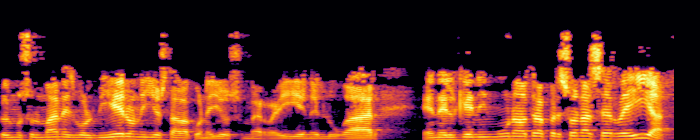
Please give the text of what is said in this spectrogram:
los musulmanes volvieron y yo estaba con ellos. Me reí en el lugar en el que ninguna otra persona se reía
